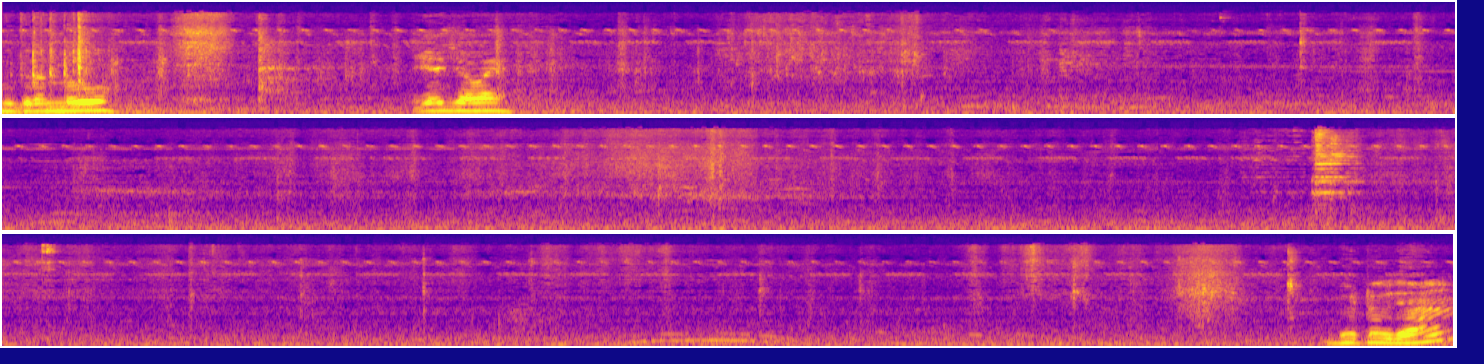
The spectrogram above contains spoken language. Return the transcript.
मित्रांनो या जेवाय भेटू द्या हं?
